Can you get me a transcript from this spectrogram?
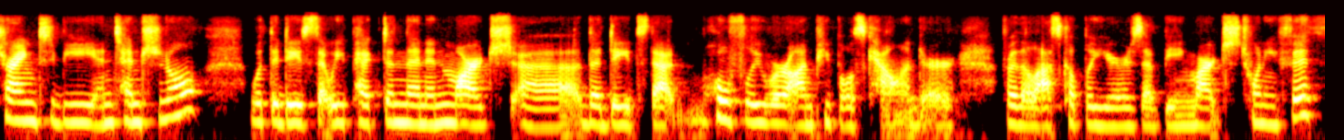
trying to be intentional with the dates that we picked. And then in March, uh, the dates that hopefully were on people's calendar for the last couple of years of being March 25th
